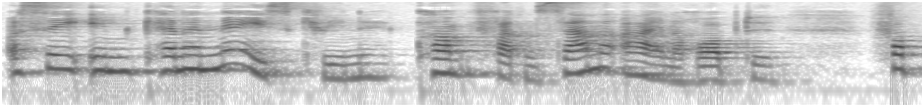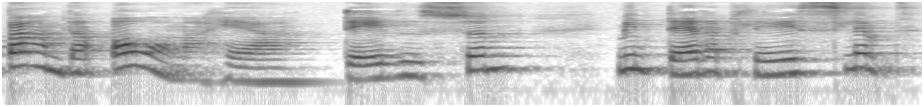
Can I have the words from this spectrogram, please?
Og se, en kananæisk kvinde kom fra den samme egen og råbte, Forbarm dig over mig, herre, Davids søn, min datter plages slemt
